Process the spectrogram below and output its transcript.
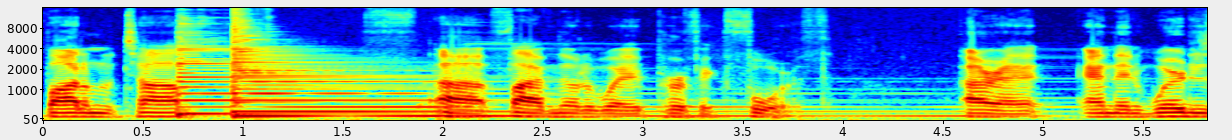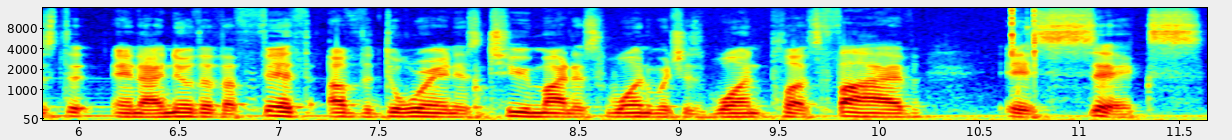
bottom to top, uh, five note away perfect fourth. All right, and then where does the, and I know that the fifth of the Dorian is two minus one, which is one plus five is six.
